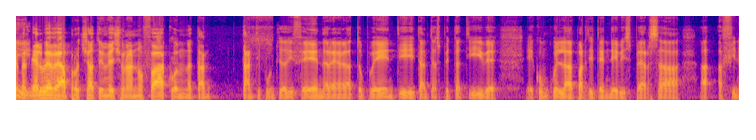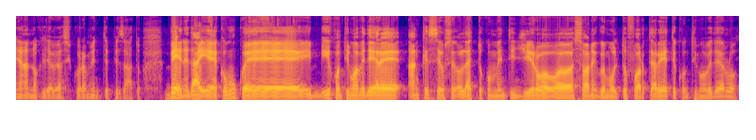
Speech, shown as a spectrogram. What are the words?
anche perché lui aveva approcciato invece un anno fa con tanti tanti punti da difendere, la top 20, tante aspettative e con quella partita in Davis persa a, a fine anno che gli aveva sicuramente pesato. Bene, dai, eh, comunque io continuo a vedere, anche se, ho letto commenti in giro, uh, Sonego è molto forte a rete, continuo a vederlo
